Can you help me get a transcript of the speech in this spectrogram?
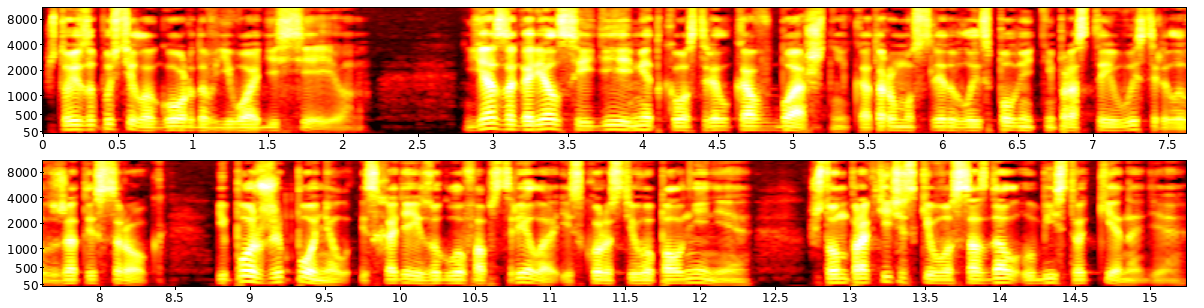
что и запустило Говарда в его Одиссею. Я загорелся идеей меткого стрелка в башне, которому следовало исполнить непростые выстрелы в сжатый срок – и позже понял, исходя из углов обстрела и скорости выполнения, что он практически воссоздал убийство Кеннеди.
